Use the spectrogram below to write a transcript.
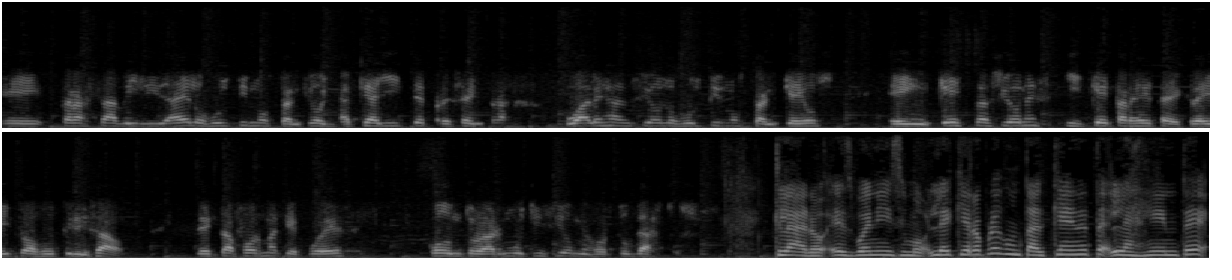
eh, trazabilidad de los últimos tanqueos, ya que allí te presenta cuáles han sido los últimos tanqueos, en qué estaciones y qué tarjeta de crédito has utilizado. De esta forma que puedes controlar muchísimo mejor tus gastos. Claro, es buenísimo. Le quiero preguntar, que la gente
